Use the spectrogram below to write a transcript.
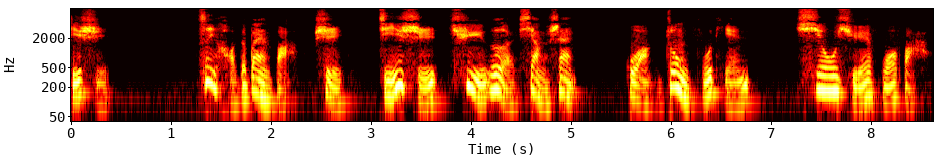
其实，最好的办法是及时去恶向善，广种福田，修学佛法，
